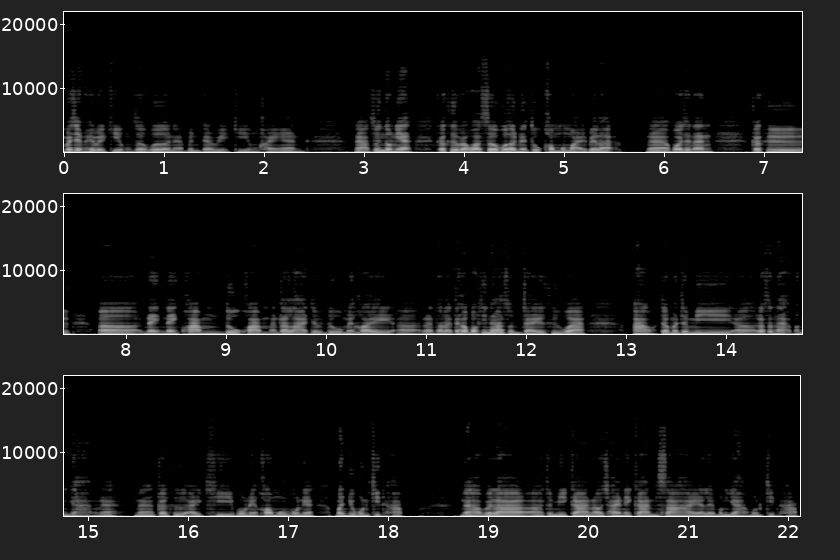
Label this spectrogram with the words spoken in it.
ไม่ใช่ private key ของเซิร์ฟเวอร์นะเป็น private key ของไคแอนนะซึ่งตรงนี้ก็คือแปลว่าเซิร์ฟเวอร์เนี่ยถูกคอมโพมายไปละนะเพราะฉะนั้นก็คือในในความดูความอันตรายจะดูไม่ค่อยนั่นเท่าไหร่แต่เขาบอกที่น่าสนใจก็คือว่า อ้าวแต่มันจะมีลักษณะบางอย่างนะนะก็คือไอคีพวกนี้ข้อมูลพวกนี้มันอยู่บนกิจฮับนะครับเวลาจะมีการเอาใช้ในการทรายอะไรบางอย่างบนกิจฮับ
